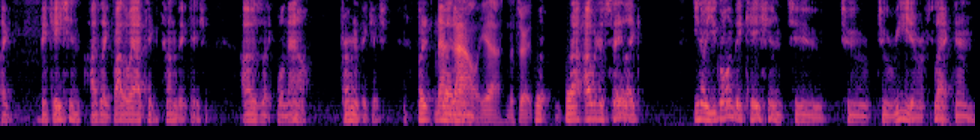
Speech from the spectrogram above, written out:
like vacation. I was like, by the way, I take a ton of vacation. I was like, well, now permanent vacation, but not but, now, um, yeah, that's right. But, but I, I would just say, like, you know, you go on vacation to to to read and reflect and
